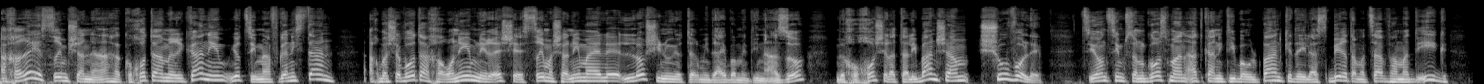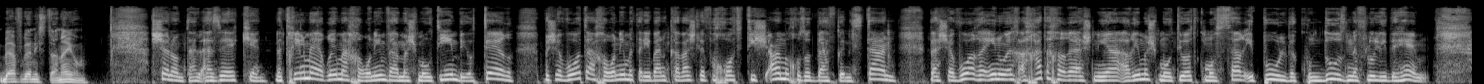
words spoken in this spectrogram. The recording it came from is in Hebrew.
אחרי 20 שנה, הכוחות האמריקנים יוצאים מאפגניסטן. אך בשבועות האחרונים נראה ש-20 השנים האלה לא שינו יותר מדי במדינה הזו, וכוחו של הטליבן שם שוב עולה. ציון סימפסון גרוסמן עד כאן איתי באולפן כדי להסביר את המצב המדאיג באפגניסטן היום. שלום טל, אז אה, כן, נתחיל מהאירועים האחרונים והמשמעותיים ביותר. בשבועות האחרונים הטליבן כבש לפחות תשעה מחוזות באפגניסטן, והשבוע ראינו איך אחת אחרי השנייה ערים משמעותיות כמו שר איפול וקונדוז נפלו לידיהם.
